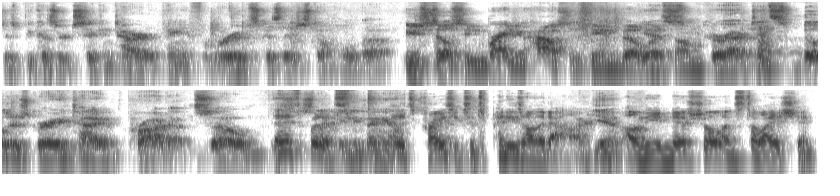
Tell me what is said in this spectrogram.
just because they're sick and tired of paying for roofs because they just don't hold up. You still see brand new houses being built Yes, with them. correct. It's builder's grade type product, so it's, it's, just but like it's, anything else. it's crazy because it's pennies on the dollar Yeah. on the initial installation.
